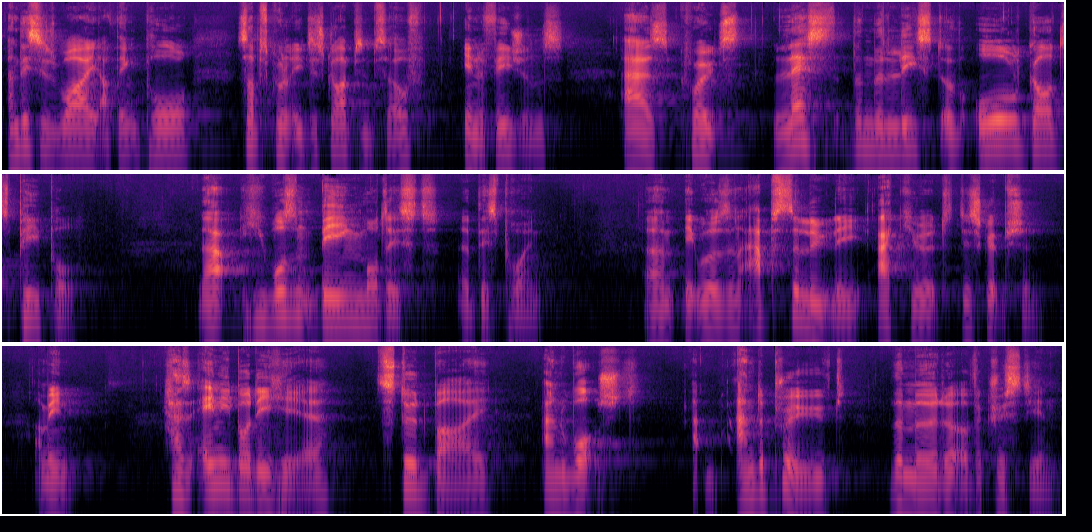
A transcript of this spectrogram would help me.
And this is why I think Paul subsequently describes himself in Ephesians as, quotes, less than the least of all God's people. Now, he wasn't being modest at this point. Um, it was an absolutely accurate description. I mean, has anybody here stood by and watched and approved the murder of a Christian?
